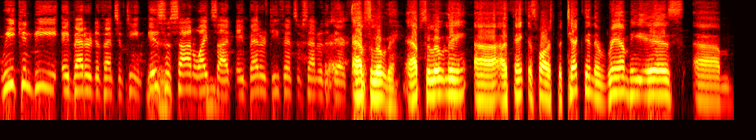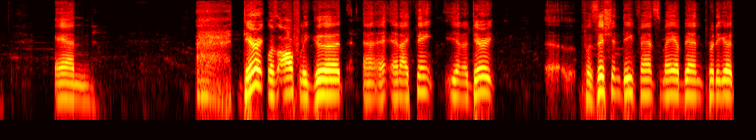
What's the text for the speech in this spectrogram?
we can be a better defensive team. Is Hassan Whiteside a better defensive center than Derrick? Favors? Absolutely, absolutely. Uh, I think as far as protecting the rim, he is, um, and Derrick was awfully good, uh, and I think you know Derrick uh, position defense may have been pretty good.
